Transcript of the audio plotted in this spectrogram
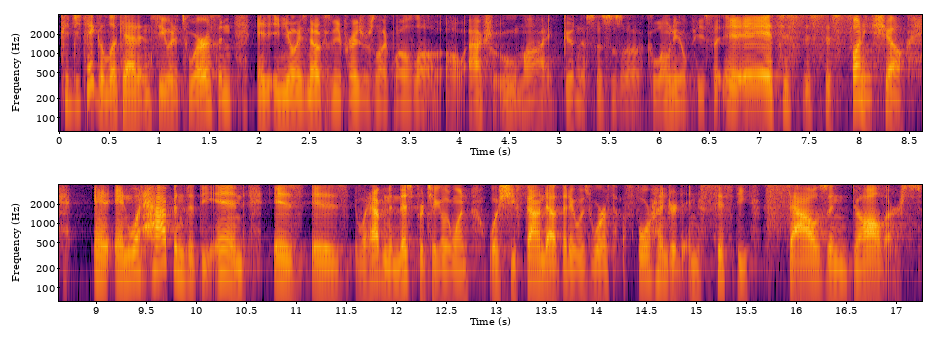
could you take a look at it and see what it's worth? And, and you always know because the appraiser's like well uh, oh actually oh my goodness this is a colonial piece that it, it's just it's this funny show. And, and, what happens at the end is, is what happened in this particular one was she found out that it was worth $450,000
